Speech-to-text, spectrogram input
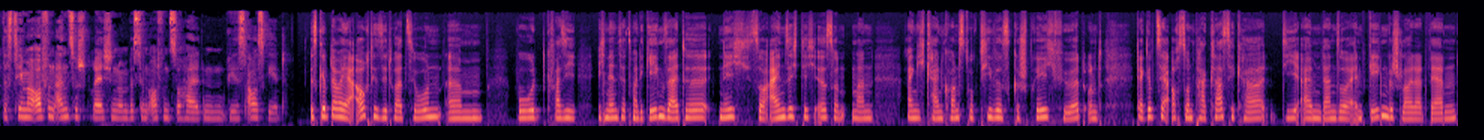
das Thema offen anzusprechen und ein bisschen offen zu halten, wie es ausgeht. Es gibt aber ja auch die Situation, ähm, wo quasi, ich nenne es jetzt mal die Gegenseite, nicht so einsichtig ist und man eigentlich kein konstruktives Gespräch führt. Und da gibt es ja auch so ein paar Klassiker, die einem dann so entgegengeschleudert werden,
